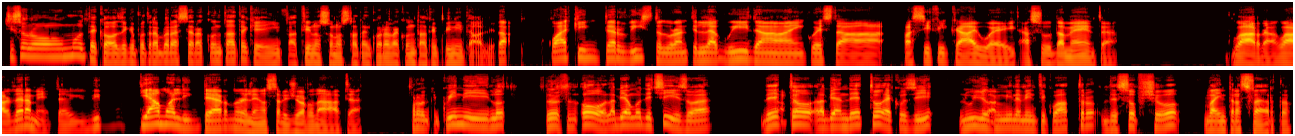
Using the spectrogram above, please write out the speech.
ci sono molte cose che potrebbero essere raccontate che infatti non sono state ancora raccontate qui in Italia. Da qualche intervista durante la guida in questa Pacific Highway, assolutamente. Guarda, guarda, veramente, vi buttiamo all'interno delle nostre giornate. Quindi, lo, oh, l'abbiamo deciso, eh? Detto, l'abbiamo detto, è così, luglio 2024, esatto. The Soap Show va in trasferta.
